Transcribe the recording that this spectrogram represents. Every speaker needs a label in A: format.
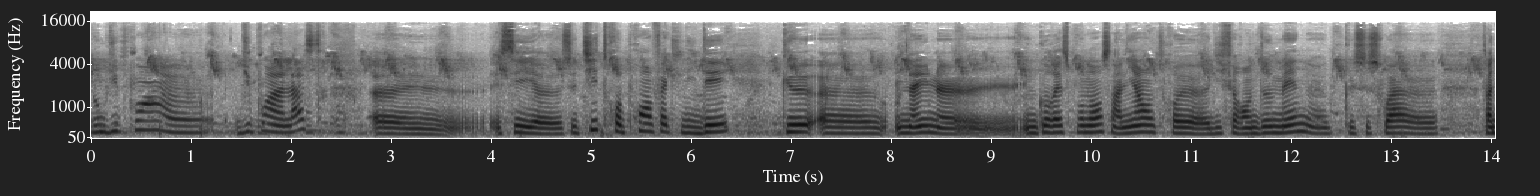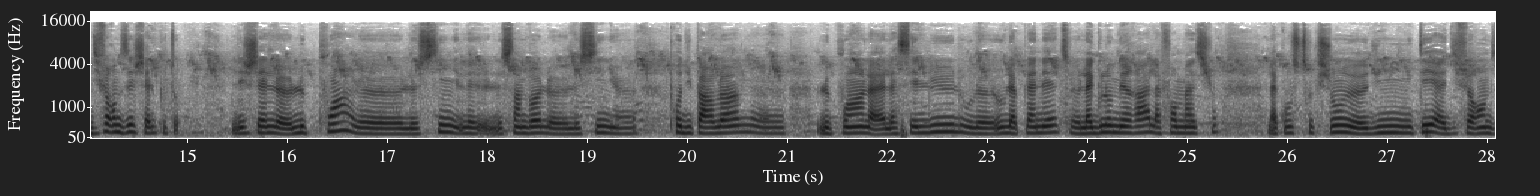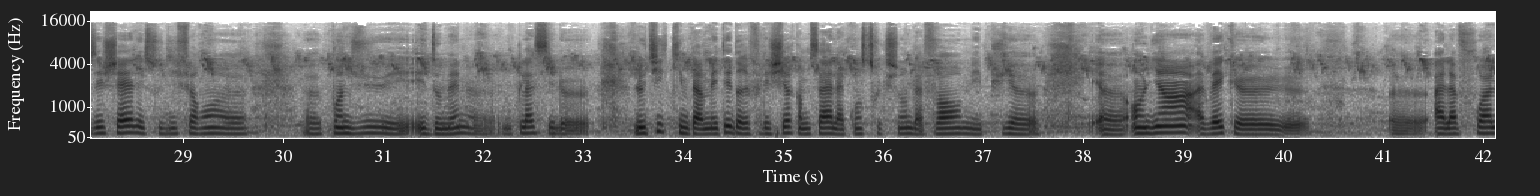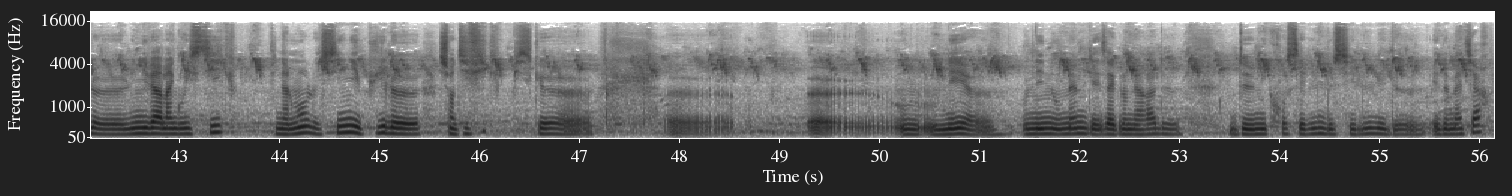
A: Donc du point, du point à l'astre, c'est ce titre reprend en fait l'idée que on a une, une, correspondance, un lien entre différents domaines, que ce soit, enfin différentes échelles plutôt. L'échelle, le point, le, signe, le, symbole, le signe produit par l'homme, le point, la, cellule ou, ou, la planète, l'agglomérat, la formation, la construction d'une unité à différentes échelles et sous différents euh, point de vue et, domaine. Euh, donc là, c'est le, titre qui me permettait de réfléchir comme ça à la construction de la forme et puis euh, en lien avec à la fois l'univers linguistique, finalement, le signe, et puis le scientifique, puisque on, est, on est nous-mêmes des agglomérats de, de, microcellules, de cellules et de, et de matière.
